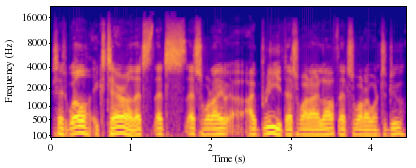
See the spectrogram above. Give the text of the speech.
said, well, Xterra, that's that's that's what I I breathe. That's what I love. That's what I want to do.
